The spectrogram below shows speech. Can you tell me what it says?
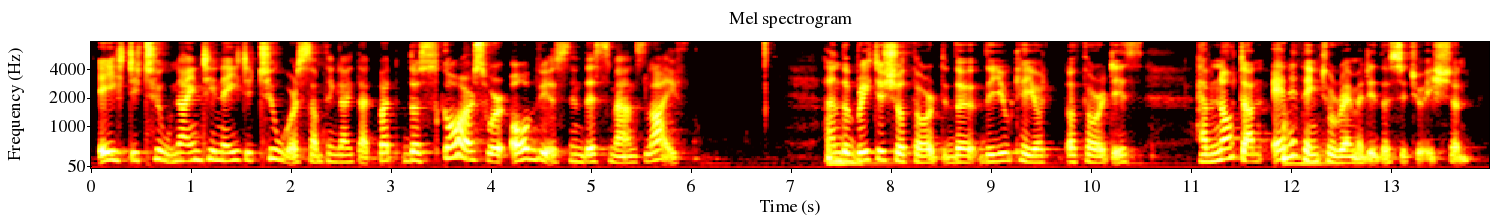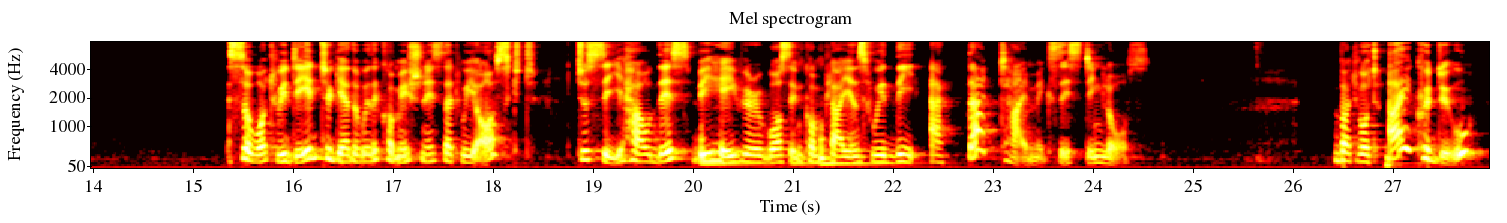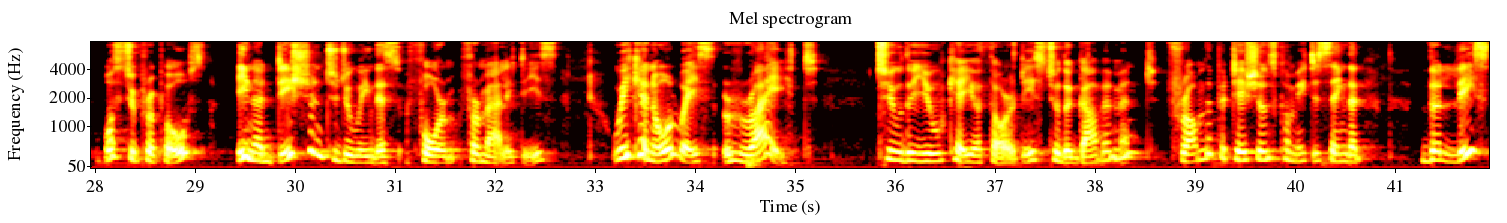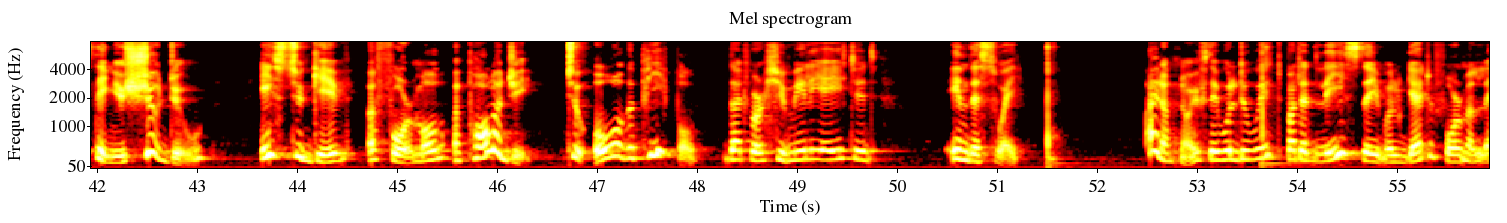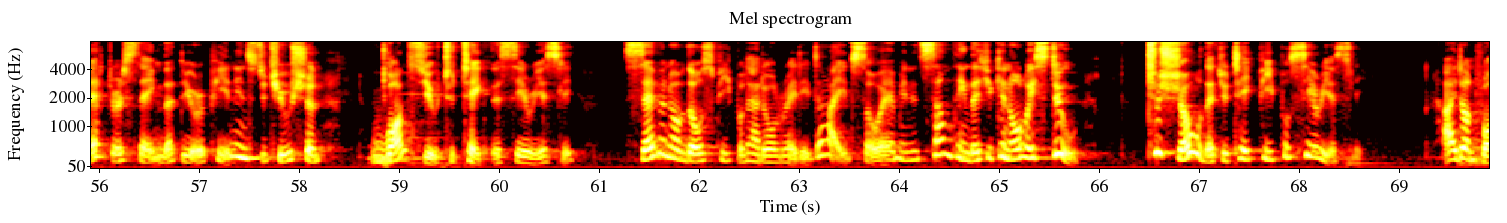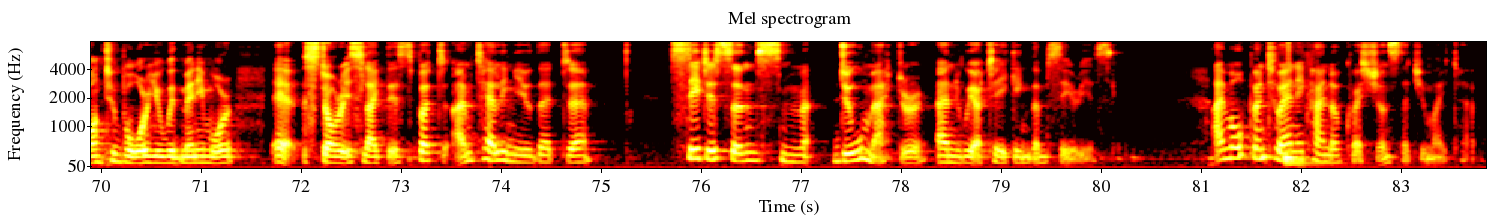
82, 1982 or something like that. But the scars were obvious in this man's life. And the British authority, the, the UK authorities, have not done anything to remedy the situation. So what we did together with the Commission is that we asked to see how this mm-hmm. behavior was in compliance with the at that time existing laws. But what I could do was to propose, in addition to doing this form formalities, we can always write to the UK authorities, to the government, from the petitions committee saying that the least thing you should do is to give a formal apology to all the people that were humiliated in this way. I don't know if they will do it, but at least they will get a formal letter saying that the European institution wants you to take this seriously. Seven of those people had already died, so I mean, it's something that you can always do to show that you take people seriously. I don't want to bore you with many more uh, stories like this, but I'm telling you that uh, citizens do matter and we are taking them seriously. I'm open to any hmm. kind of questions that you might have.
